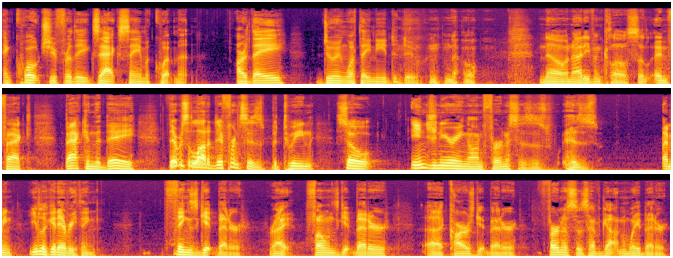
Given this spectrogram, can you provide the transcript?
and quotes you for the exact same equipment, are they doing what they need to do. no. No, not even close. In fact, back in the day, there was a lot of differences between so engineering on furnaces is, has I mean, you look at everything. Things get better, right? Phones get better, uh, cars get better, furnaces have gotten way better.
